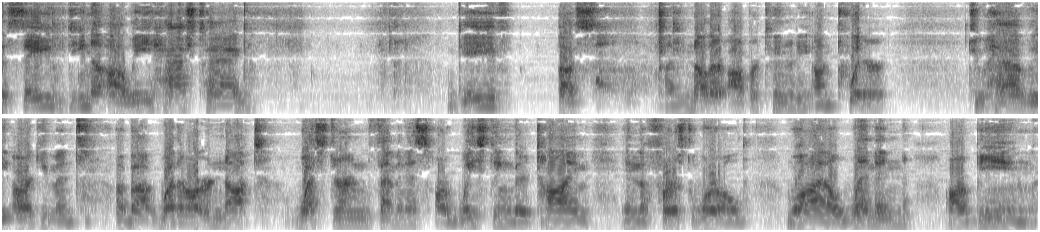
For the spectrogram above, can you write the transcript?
the Save Dina Ali hashtag gave us another opportunity on Twitter to have the argument about whether or not Western feminists are wasting their time in the first world while women are being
